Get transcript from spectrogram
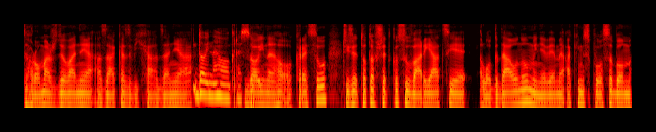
zhromažďovania a zákaz vychádzania. Do iného okresu. Do iného okresu. Čiže toto všetko sú variácie lockdownu. My nevieme, akým spôsobom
